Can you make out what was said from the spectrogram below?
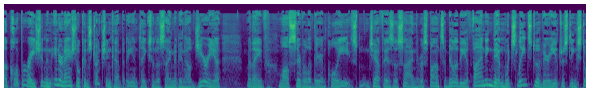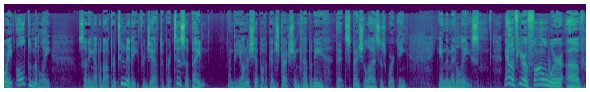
a corporation, an international construction company, and takes an assignment in Algeria where they've lost several of their employees. Jeff is assigned the responsibility of finding them, which leads to a very interesting story, ultimately setting up an opportunity for Jeff to participate in the ownership of a construction company that specializes working in the Middle East. Now, if you're a follower of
